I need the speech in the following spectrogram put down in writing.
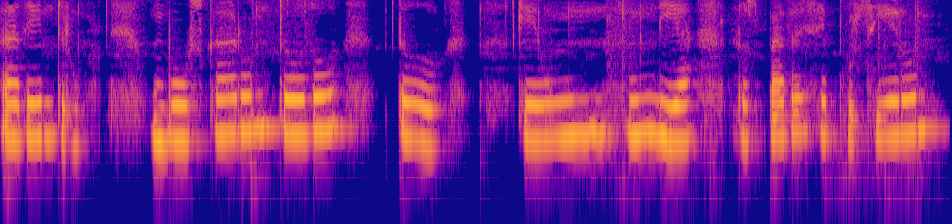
adentro. Buscaron todo, todo, que un, día los padres se pusieron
